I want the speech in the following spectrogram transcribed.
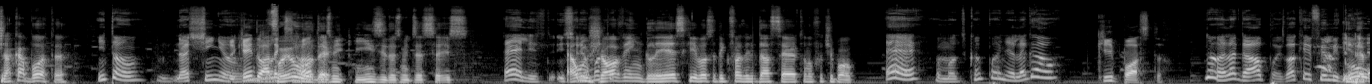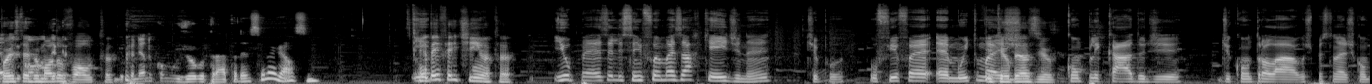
Já acabou até. Então, nós tinha. Quem? Do Alex Foi o Hunter? 2015, 2016. É, ele É um uma jovem inglês que você tem que fazer ele dar certo no futebol. É, o modo de campanha, é legal. Que bosta. Não, é legal, pô. Igual aquele filme E Gol. depois teve o modo volta. Dependendo como o jogo trata, deve ser legal, sim. É bem feitinho até. E o PES ele sempre foi mais arcade, né? Tipo, o FIFA é, é muito E mais tem o Brasil. complicado de, de controlar os personagens. com-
